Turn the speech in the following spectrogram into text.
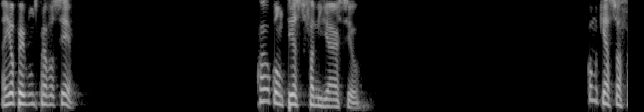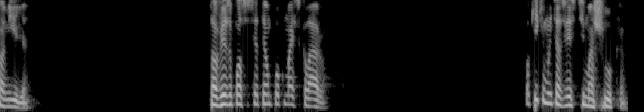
Aí eu pergunto para você: qual é o contexto familiar seu? Como que é a sua família? Talvez eu possa ser até um pouco mais claro. O que que muitas vezes te machuca?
